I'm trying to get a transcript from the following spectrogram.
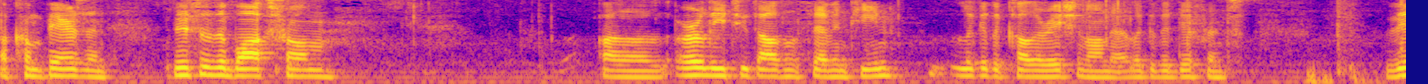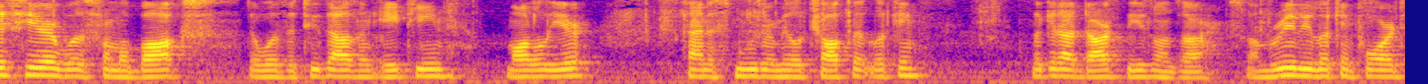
a comparison. This is a box from uh, early 2017. Look at the coloration on that. Look at the difference. This here was from a box that was a 2018 model year. Kind of smoother milk chocolate looking. Look at how dark these ones are. So I'm really looking forward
